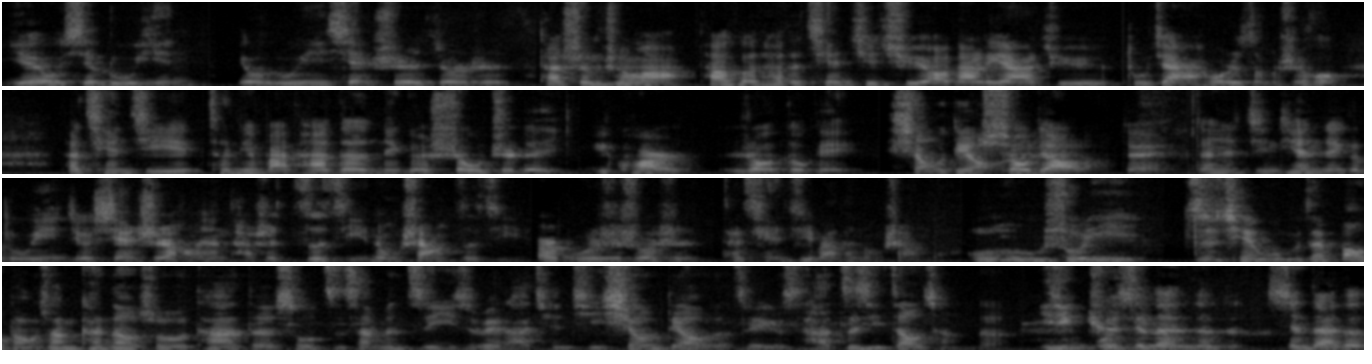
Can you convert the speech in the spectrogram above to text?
也有一些录音，有录音显示，就是他声称啊，他和他的前妻去澳澳大利亚去度假或者怎么时候。他前妻曾经把他的那个手指的一块肉都给削掉，消掉了。对，但是今天那个录音就显示，好像他是自己弄伤自己，而不是说是他前妻把他弄伤的。哦，所以之前我们在报道上看到说，他的手指三分之一是被他前妻削掉的，这个是他自己造成的，已经确现在的现在的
